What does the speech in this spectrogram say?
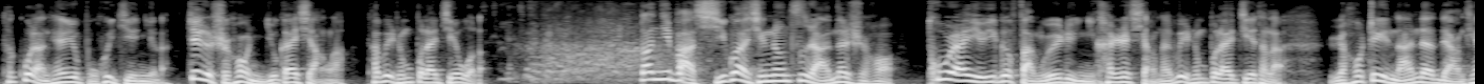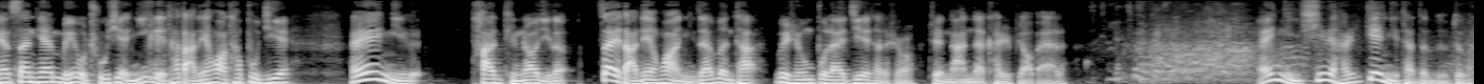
他过两天就不会接你了。这个时候你就该想了，他为什么不来接我了？当你把习惯形成自然的时候，突然有一个反规律，你开始想他为什么不来接他了。然后这男的两天三天没有出现，你给他打电话他不接，哎，你。他挺着急的，再打电话，你再问他为什么不来接他的时候，这男的开始表白了。哎，你心里还是惦记他的，对吧？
